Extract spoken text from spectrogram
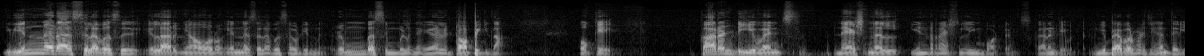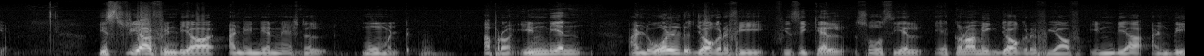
இது என்னடா சிலபஸ்ஸு எல்லாருக்கும் ஞாபகம் வரும். என்ன சிலபஸ் அப்படின்னு? ரொம்ப சிம்பிளுங்க ஏழு டாபிக் தான். Okay current events national international importance current event நீங்கள் பேப்பர் படிச்சீங்கன்னா தெரியும். History of India and Indian national movement அப்புறம் Indian and old geography physical social economic geography of India and the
